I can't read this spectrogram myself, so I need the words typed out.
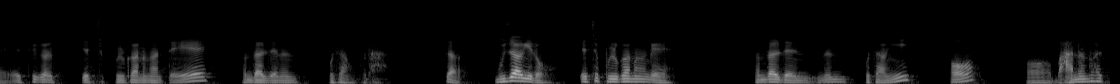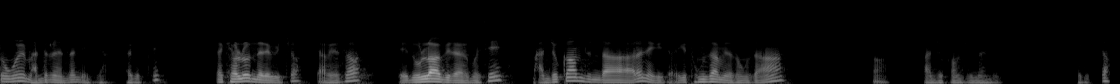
예측을, 예측 불가능한 때에 전달되는 보상보다. 그러니까, 무작위로 예측 불가능하게 전달되는 보상이 더 어, 많은 활동을 만들어낸다는 얘기야. 알겠지? 자, 결론 내리고 있죠? 자, 그래서 놀라움이라는 것이 만족감 준다는 얘기죠. 이게 동사입니다, 동사. 어, 만족감 준다는 얘기. 알겠죠?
